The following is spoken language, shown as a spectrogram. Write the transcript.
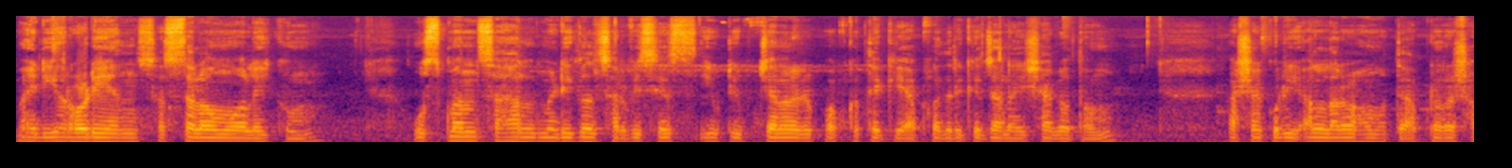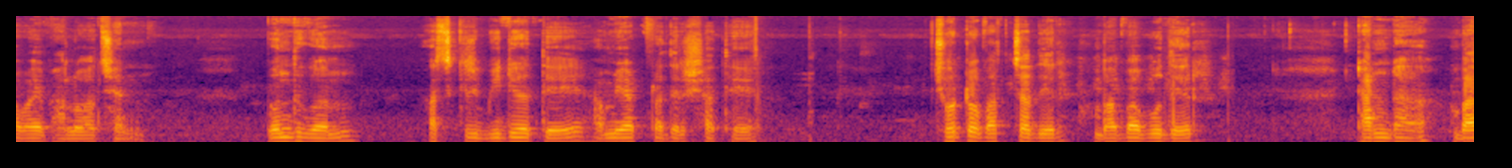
মাই ডিয়ার অডিয়েন্স আসসালামু আলাইকুম Usman Sahal medical services YouTube চ্যানেলের পক্ষ থেকে আপনাদেরকে জানাই স্বাগতম। আশা করি আল্লাহ রহমতে আপনারা সবাই ভালো আছেন। বন্ধুগণ, আজকের ভিডিওতে আমি আপনাদের সাথে ছোট বাচ্চাদের বা বাবুদের ঠান্ডা বা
